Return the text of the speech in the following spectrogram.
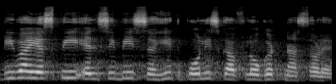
ડીવાયએસપી, એલસીબી સહિત પોલીસ કાફલો ઘટના સ્થળે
